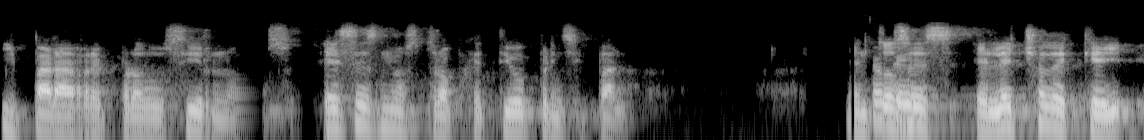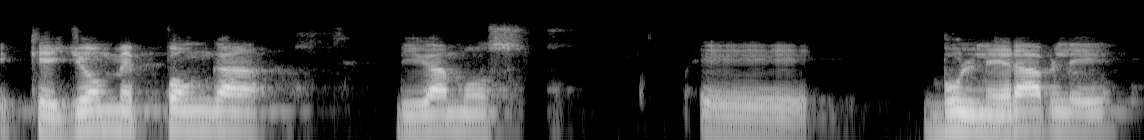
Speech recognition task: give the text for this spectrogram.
y para reproducirnos. Ese es nuestro objetivo principal. Entonces, el hecho de que, que yo me ponga, digamos, eh, vulnerable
